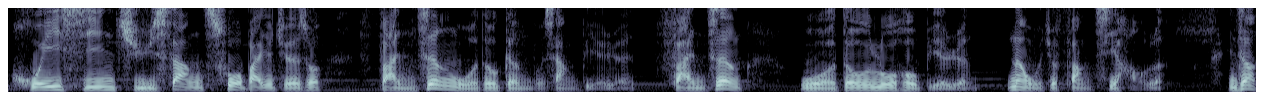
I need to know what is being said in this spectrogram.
灰心、沮丧、挫败，就觉得说，反正我都跟不上别人，反正我都落后别人。那我就放弃好了，你知道，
